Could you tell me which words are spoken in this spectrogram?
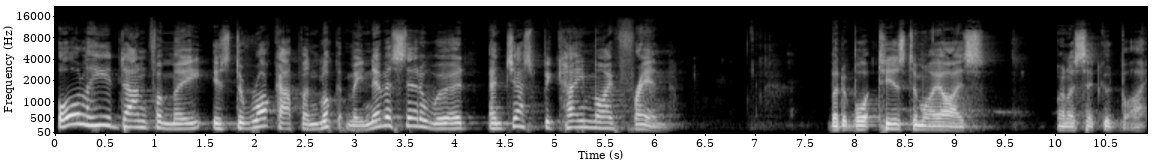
All he had done for me is to rock up and look at me, never said a word, and just became my friend. But it brought tears to my eyes when I said goodbye.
